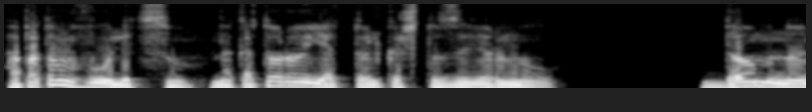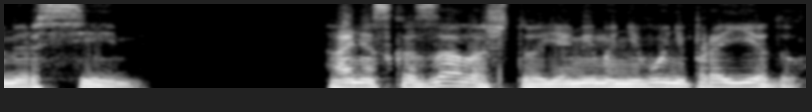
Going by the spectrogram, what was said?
а потом в улицу, на которую я только что завернул. Дом номер семь. Аня сказала, что я мимо него не проеду.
